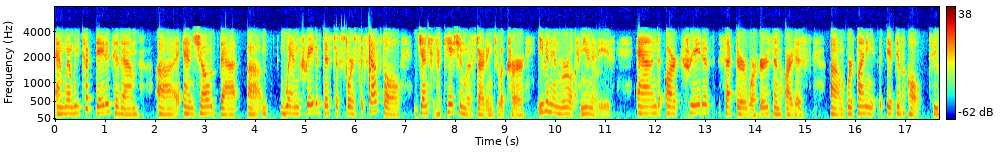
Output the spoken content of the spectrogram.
and when we took data to them uh, and showed that um, when creative districts were successful, gentrification was starting to occur, even in rural communities, and our creative sector workers and artists um, we're finding it difficult to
